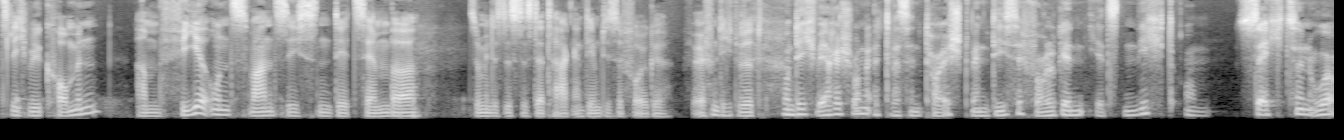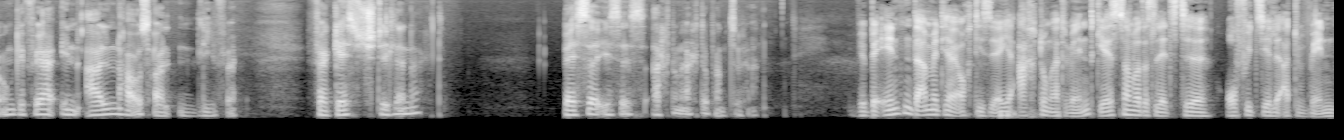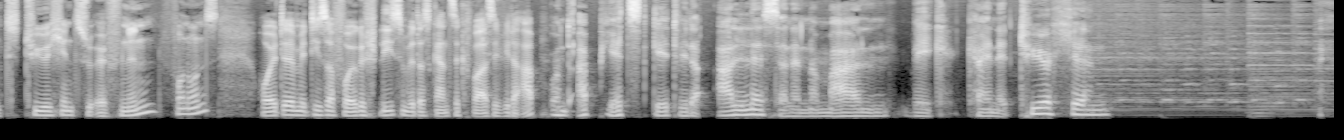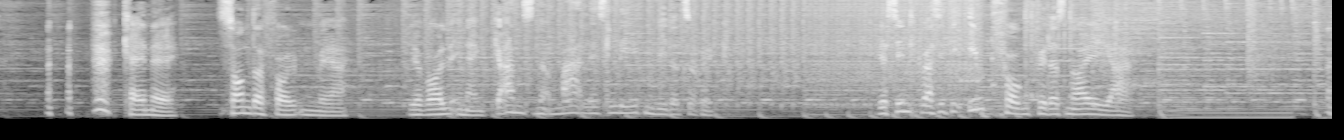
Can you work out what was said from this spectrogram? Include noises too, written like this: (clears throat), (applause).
herzlich willkommen am 24. Dezember. Zumindest ist es der Tag, an dem diese Folge veröffentlicht wird. Und ich wäre schon etwas enttäuscht, wenn diese Folgen jetzt nicht um 16 Uhr ungefähr in allen Haushalten liefe. Vergesst Stille Nacht. Besser ist es, Achtung Achterbahn zu hören. Wir beenden damit ja auch die Serie Achtung Advent. Gestern war das letzte offizielle Adventtürchen zu öffnen von uns. Heute mit dieser Folge schließen wir das Ganze quasi wieder ab. Und ab jetzt geht wieder alles seinen normalen Weg. Keine Türchen, (laughs) keine Sonderfolgen mehr. Wir wollen in ein ganz normales Leben wieder zurück. Wir sind quasi die Impfung für das neue Jahr.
